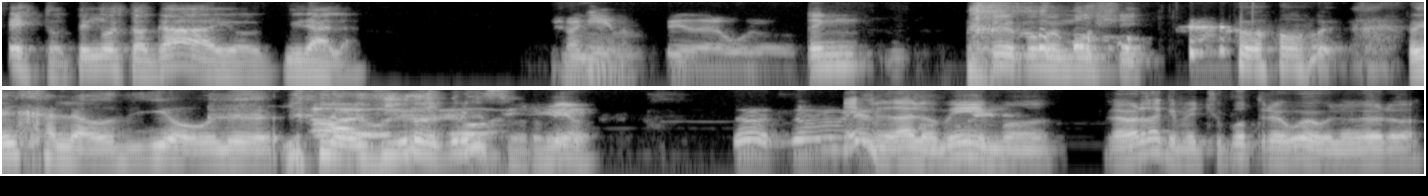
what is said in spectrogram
esto, tengo esto acá, y digo, mirala. Yo ni pedo lo vuelvo. Ten- Yo le pongo emoji. La odió, boludo. No, boludo, no, que se durmió. No, no, A mí me da lo mismo. La verdad que me chupó tres huevos, la verdad.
